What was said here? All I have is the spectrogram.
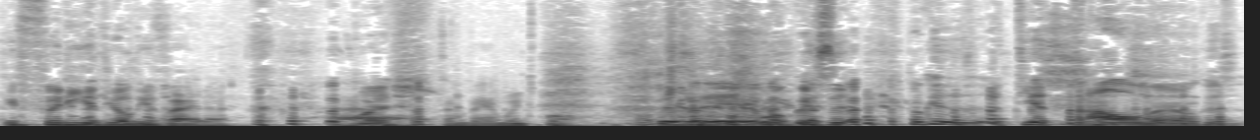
E Faria de Oliveira. Ah, Pois. Também é muito bom. É uma coisa, uma coisa teatral, não é? Uma coisa...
